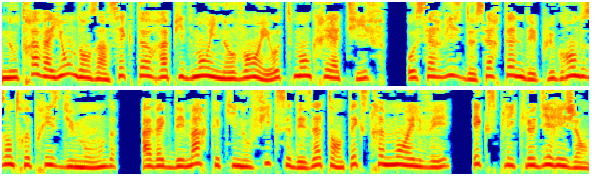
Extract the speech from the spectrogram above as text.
Nous travaillons dans un secteur rapidement innovant et hautement créatif, au service de certaines des plus grandes entreprises du monde, avec des marques qui nous fixent des attentes extrêmement élevées, explique le dirigeant.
